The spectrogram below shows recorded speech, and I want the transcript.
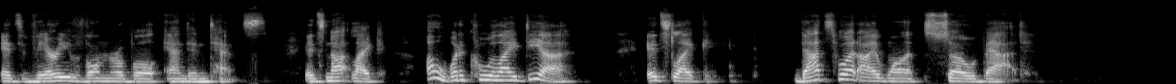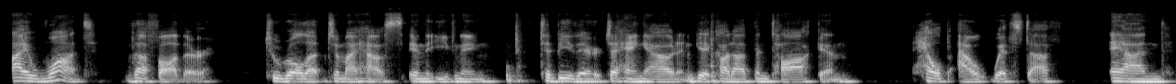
it's very vulnerable and intense. It's not like, oh, what a cool idea. It's like, that's what I want so bad. I want the Father to roll up to my house in the evening to be there to hang out and get caught up and talk and help out with stuff. And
